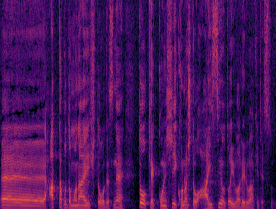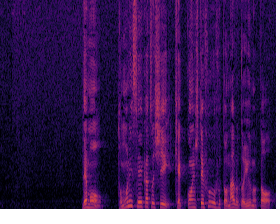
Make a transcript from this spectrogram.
えー、会ったこともない人をですねと結婚しこの人を愛せよと言われるわけです。でも共に生活し結婚して夫婦となるというのと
